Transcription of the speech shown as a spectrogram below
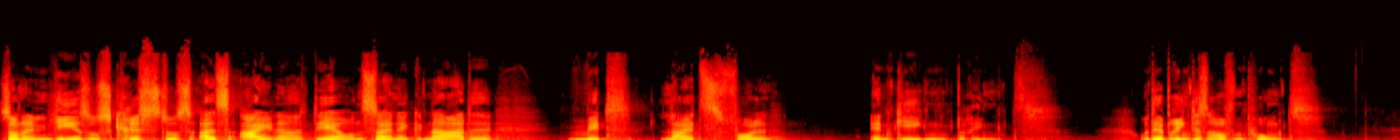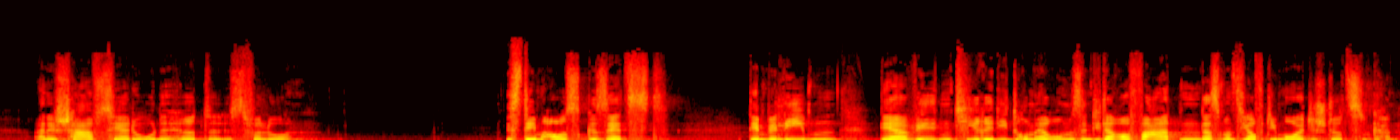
sondern in Jesus Christus als einer, der uns seine Gnade mitleidsvoll entgegenbringt. Und er bringt es auf den Punkt. Eine Schafsherde ohne Hirte ist verloren. Ist dem ausgesetzt, dem Belieben der wilden Tiere, die drumherum sind, die darauf warten, dass man sich auf die Meute stürzen kann.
